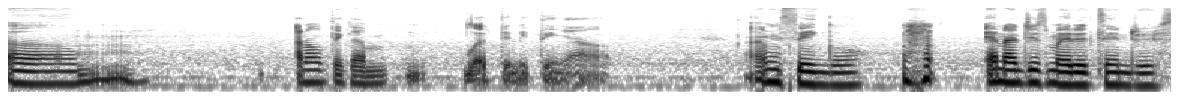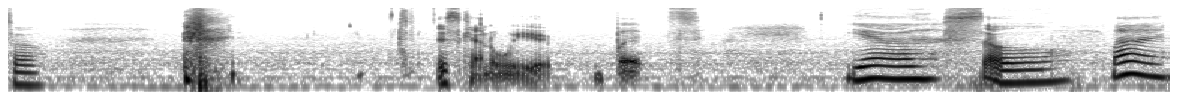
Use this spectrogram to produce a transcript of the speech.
Um, I don't think I left anything out. I'm single. and I just made a Tinder, so it's kind of weird. But yeah, so bye.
